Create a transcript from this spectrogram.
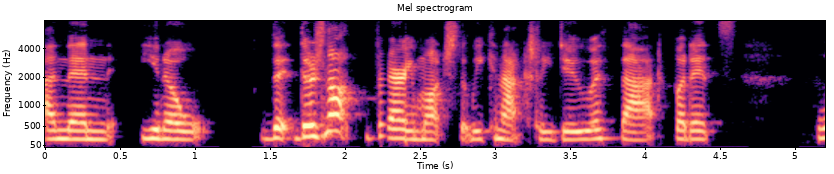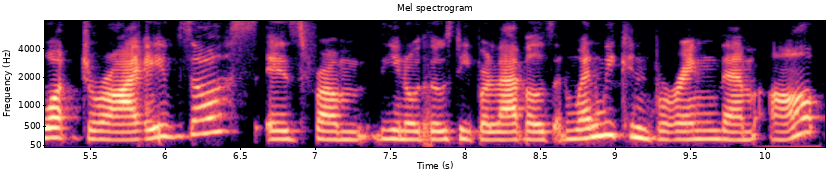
And then you know th- there's not very much that we can actually do with that but it's what drives us is from you know those deeper levels. And when we can bring them up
